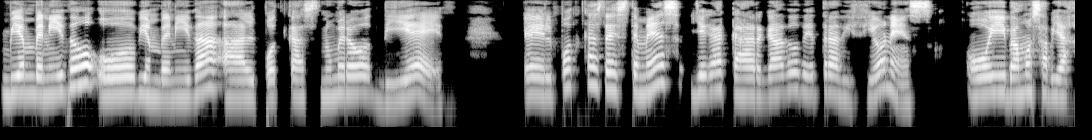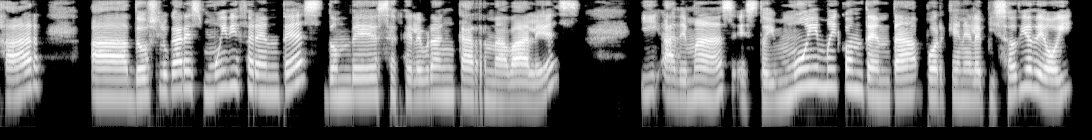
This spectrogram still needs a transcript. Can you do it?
Bienvenido o bienvenida al podcast número 10. El podcast de este mes llega cargado de tradiciones. Hoy vamos a viajar a dos lugares muy diferentes donde se celebran carnavales y además estoy muy muy contenta porque en el episodio de hoy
